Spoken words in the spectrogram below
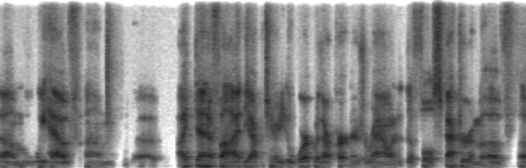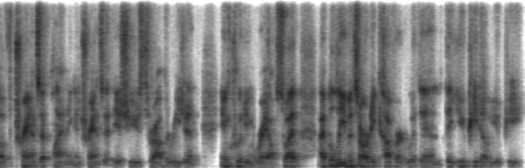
um, we have um, uh, identified the opportunity to work with our partners around the full spectrum of, of transit planning and transit issues throughout the region, including rail. So I, I believe it's already covered within the UPWP,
